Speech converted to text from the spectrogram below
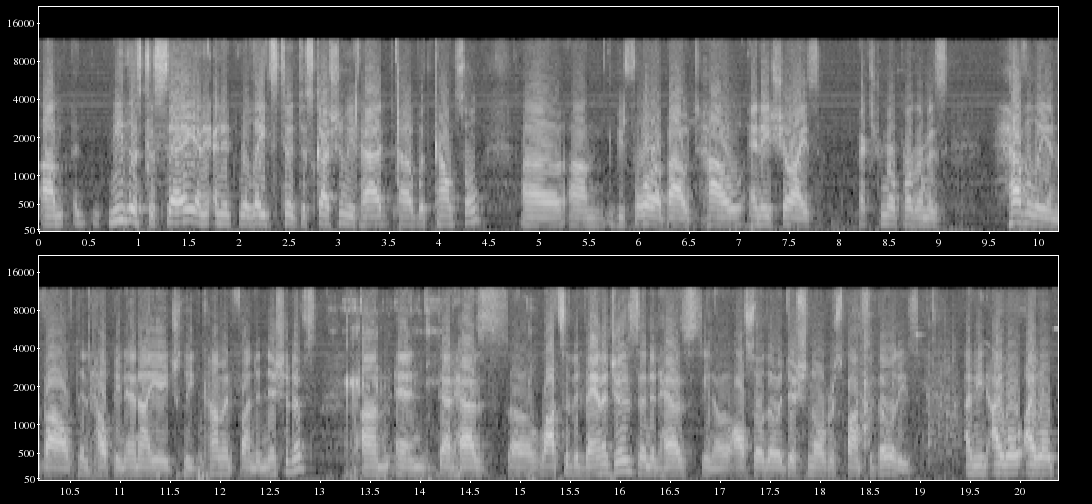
Um, Needless to say, and it- and it relates to discussion we've had uh, with council uh, um, before about how NHGRI's extramural program is heavily involved in helping NIH lead common fund initiatives. Um, And that has uh, lots of advantages, and it has, you know, also the additional responsibilities. I mean, I will, I will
